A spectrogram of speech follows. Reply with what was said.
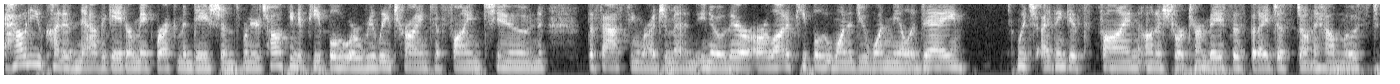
how do you kind of navigate or make recommendations when you're talking to people who are really trying to fine tune the fasting regimen. You know, there are a lot of people who want to do one meal a day, which I think is fine on a short term basis, but I just don't know how most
